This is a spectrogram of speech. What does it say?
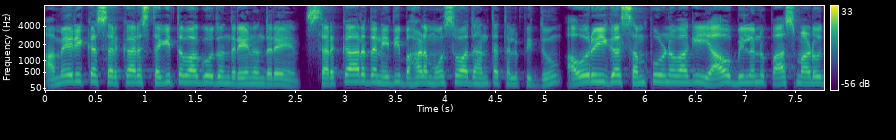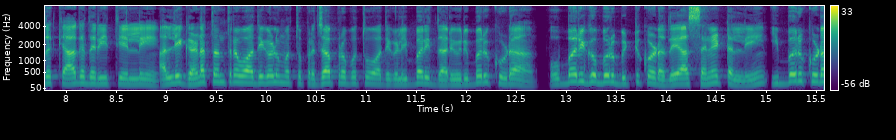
ಅಮೆರಿಕ ಸರ್ಕಾರ ಸ್ಥಗಿತವಾಗುವುದೆಂದರೆ ಏನೆಂದರೆ, ಸರ್ಕಾರದ ನಿಧಿ ಬಹಳ ಮೋಸವಾದ ಹಂತ ತಲುಪಿದ್ದು, ಅವರು ಈಗ ಸಂಪೂರ್ಣವಾಗಿ ಯಾವ ಬಿಲ್ ಅನ್ನು ಪಾಸ್ ಮಾಡುವುದಕ್ಕೆ ಆಗದ ರೀತಿಯಲ್ಲಿ ಅಲ್ಲಿ ಗಣತಂತ್ರವಾದಿಗಳು ಮತ್ತು ಪ್ರಜಾಪ್ರಭುತ್ವವಾದಿಗಳು ಇಬ್ಬರಿದ್ದಾರೆ. ಇವರಿಬ್ಬರು ಕೂಡ ಒಬ್ಬರಿಗೊಬ್ಬರು ಬಿಟ್ಟುಕೊಡದೆ ಆ ಸೆನೆಟ್ ಅಲ್ಲಿ ಇಬ್ಬರು ಕೂಡ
